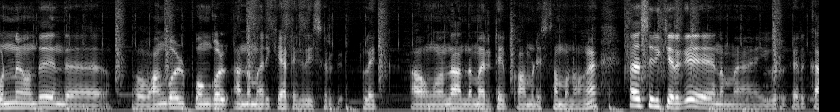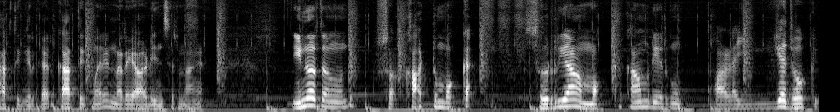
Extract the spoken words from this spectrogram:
ஒன்று வந்து இந்த வாங்கோல் பொங்கல் அந்த மாதிரி கேட்டகரிஸ் இருக்குது லைக் அவங்க வந்து அந்த மாதிரி டைப் காமெடிஸ் தான் பண்ணுவாங்க. அது சிரிக்கிறதுக்கு நம்ம இவர் இருக்கார் கார்த்திக் இருக்கார். கார்த்திக் மாதிரி நிறைய ஆடியன்ஸ் இருந்தாங்க. இன்னொருத்தவங்க வந்து காட்டு மொக்க. சரியான மொக்க காமெடி இருக்கும். பழைய ஜோக்கு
